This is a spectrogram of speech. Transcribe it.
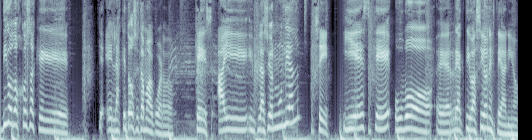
digo dos cosas que, que- en las que todos estamos de acuerdo. Que es, hay inflación mundial sí. y es que hubo eh, reactivación este año.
